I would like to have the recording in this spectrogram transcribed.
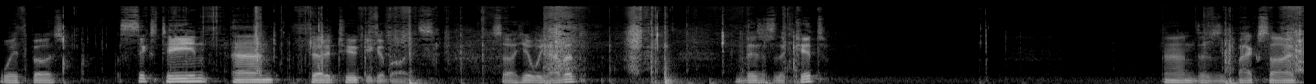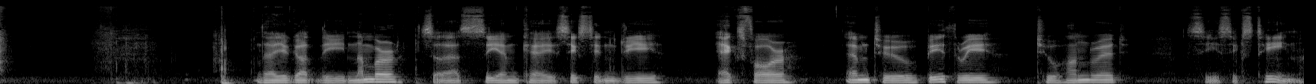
with both 16 and 32 gigabytes. So here we have it. This is the kit. And this is the back side. There you got the number, so that's CMK16G X4 M2 B3 200 C16.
